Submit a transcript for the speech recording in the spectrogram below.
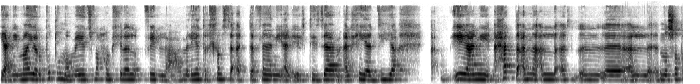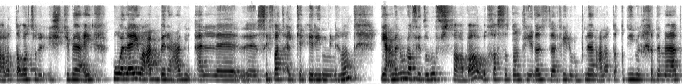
يعني ما يربطهم وما يجمعهم خلال في العمليات الخمسة التفاني الالتزام الحيادية يعني حتى أن النشاط على التواصل الاجتماعي هو لا يعبر عن صفات الكثيرين منهم. يعملون في ظروف صعبة وخاصة في غزة في لبنان على تقديم الخدمات.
